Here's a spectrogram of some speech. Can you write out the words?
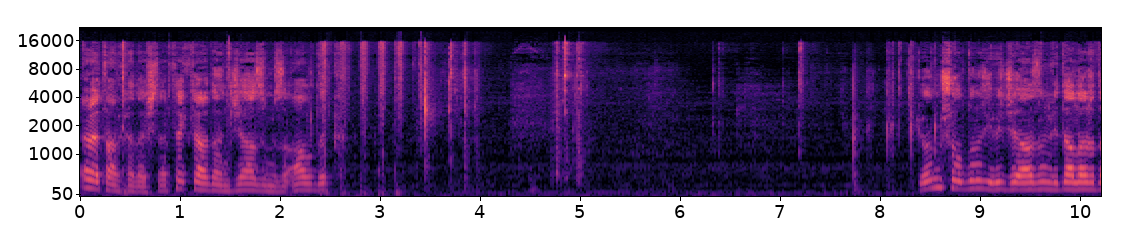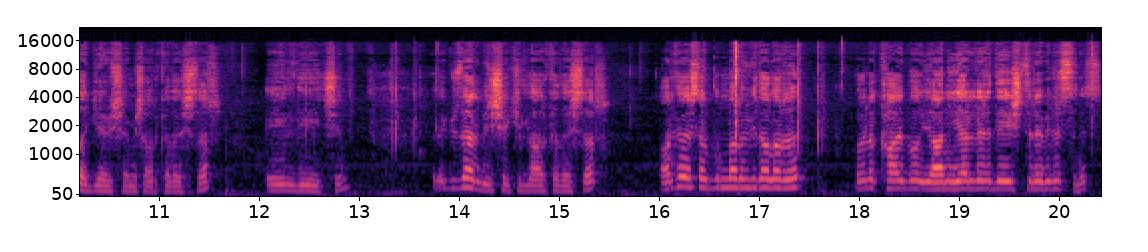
Evet arkadaşlar tekrardan cihazımızı aldık. Görmüş olduğunuz gibi cihazın vidaları da gevşemiş arkadaşlar. Eğildiği için. Güzel bir şekilde arkadaşlar. Arkadaşlar bunların vidaları böyle kaybı yani yerleri değiştirebilirsiniz.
